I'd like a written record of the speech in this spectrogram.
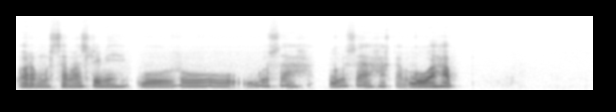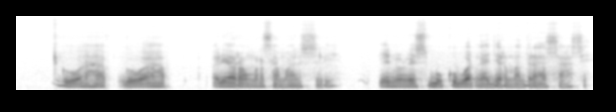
orang bersama asli nih guru gosah gosah gue wahab. gue wahab gue wahab dia orang bersama asli. Dia nulis buku buat ngajar madrasah sih.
